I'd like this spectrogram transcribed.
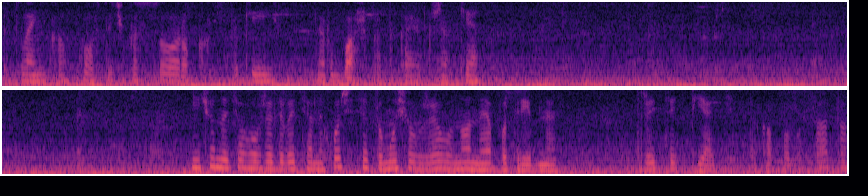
тепленька кофточка 40, такий рубашка, така як жакет. Нічого на цього вже дивитися не хочеться, тому що вже воно не потрібне. 35 така полосата.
